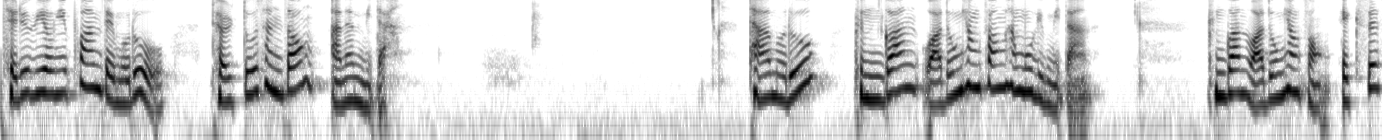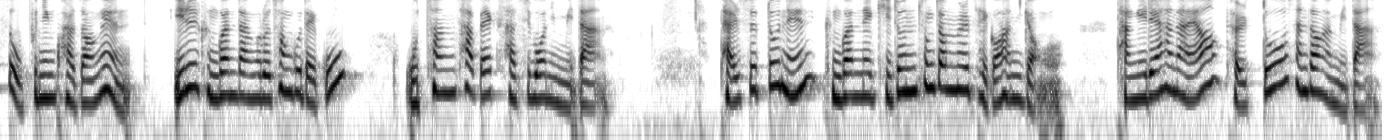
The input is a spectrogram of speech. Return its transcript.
재료 비용이 포함되므로 별도 산정 안 합니다. 다음으로 근관 와동 형성 항목입니다. 근관 와동 형성, 액세스 오프닝 과정은 1근관당으로 청구되고 5,440원입니다. 발수 또는 근관 내 기존 충전물 제거한 경우 당일에 하나여 별도 산정합니다.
